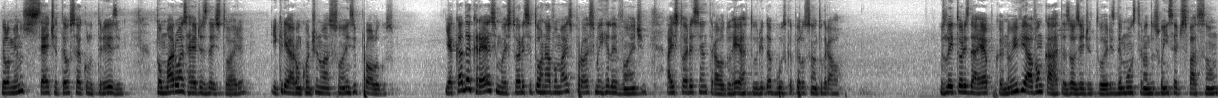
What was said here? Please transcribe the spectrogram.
pelo menos sete até o século XIII, tomaram as rédeas da história e criaram continuações e prólogos, e a cada acréscimo, a história se tornava mais próxima e relevante à história central do rei Arthur e da busca pelo Santo Graal. Os leitores da época não enviavam cartas aos editores demonstrando sua insatisfação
